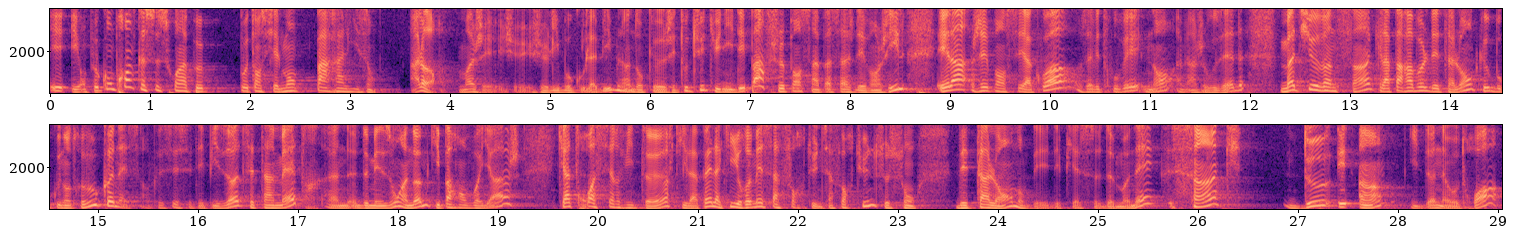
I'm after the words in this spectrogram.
et on peut comprendre que ce soit un peu potentiellement paralysant. Alors, moi, je lis beaucoup la Bible, hein, donc euh, j'ai tout de suite une idée. Paf, je pense à un passage d'évangile. Et là, j'ai pensé à quoi? Vous avez trouvé? Non? Eh bien, je vous aide. Matthieu 25, la parabole des talents que beaucoup d'entre vous connaissent. Vous connaissez cet épisode. C'est un maître de maison, un homme qui part en voyage, qui a trois serviteurs, qu'il appelle, à qui il remet sa fortune. Sa fortune, ce sont des talents, donc des pièces de monnaie. Cinq 2 et 1, il donne aux 3,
